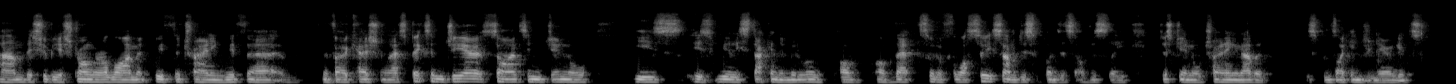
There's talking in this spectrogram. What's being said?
um, there should be a stronger alignment with the training with uh, the vocational aspects. And geoscience in general is is really stuck in the middle of, of, of, that sort of philosophy. Some disciplines it's obviously just general training, and other disciplines like engineering it's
